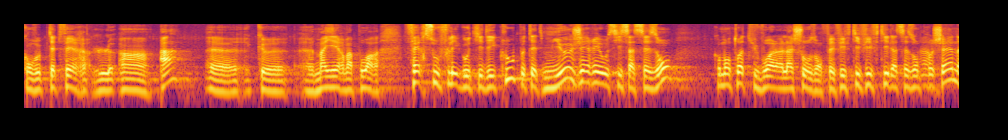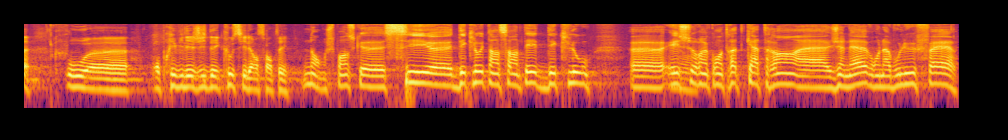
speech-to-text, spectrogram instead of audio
qu'on veut peut-être faire le 1A, euh, que euh, Maillère va pouvoir faire souffler Gauthier Desclous, peut-être mieux gérer aussi sa saison. Comment toi, tu vois la chose? On fait 50-50 la saison prochaine ou euh, on privilégie Desclous s'il est en santé? Non, je pense que si euh, Desclos est en santé, Desclos euh, est sur un contrat de 4 ans à Genève. On a voulu faire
